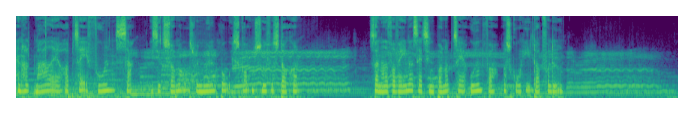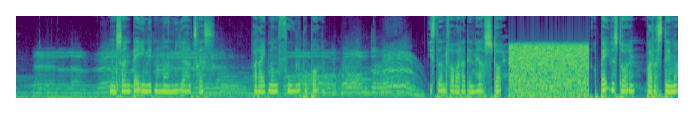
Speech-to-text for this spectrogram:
Han holdt meget af at optage fuglenes sang i sit sommerhus ved Møllenbo i skoven syd for Stockholm. Så han havde for vane at sætte sin båndoptager udenfor og skrue helt op for lyden. Men så en dag i 1959 var der ikke nogen fugle på båndet. I stedet for var der den her støj. Og bag ved støjen var der stemmer,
